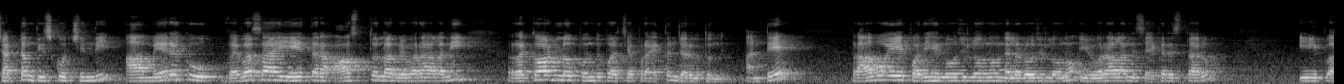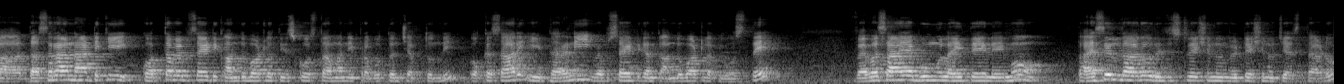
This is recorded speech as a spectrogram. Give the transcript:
చట్టం తీసుకొచ్చింది. ఆ మేరకు వ్యవసాయేతర ఆస్తుల వివరాలని రికార్డులో పొందుపరిచే ప్రయత్నం జరుగుతుంది. అంటే రాబోయే పదిహేను రోజుల్లోనో నెల రోజుల్లోనో ఈ వివరాలన్నీ సేకరిస్తారు. ఈ దసరా నాటికి కొత్త వెబ్సైట్కి అందుబాటులో తీసుకొస్తామని ప్రభుత్వం చెప్తుంది. ఒక్కసారి ఈ ధరణి వెబ్సైట్ కనుక అందుబాటులోకి వస్తే వ్యవసాయ భూములు అయితేనేమో తహసీల్దారు రిజిస్ట్రేషన్ మ్యూటేషన్ చేస్తాడు.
